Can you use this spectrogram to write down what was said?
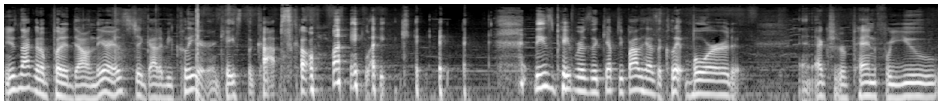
You're not gonna put it down there. This shit gotta be clear in case the cops come. like, these papers that kept he probably has a clipboard an extra pen for you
